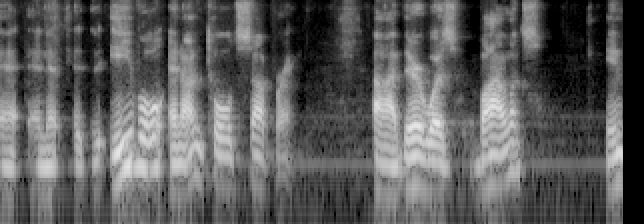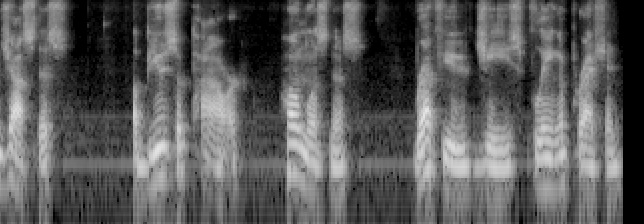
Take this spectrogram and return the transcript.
uh, and evil and untold suffering. Uh, there was violence, injustice, abuse of power, homelessness, refugees fleeing oppression,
